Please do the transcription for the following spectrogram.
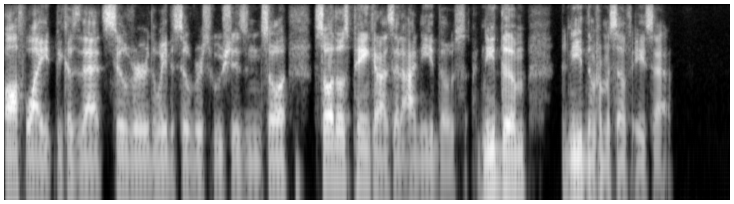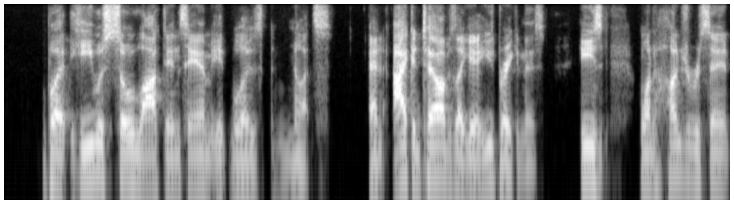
off white because that silver the way the silver swooshes. And so saw those pink and i said i need those. I need them. I need them for myself asap but he was so locked in sam it was nuts. And i could tell i was like yeah he's breaking this. He's 100%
